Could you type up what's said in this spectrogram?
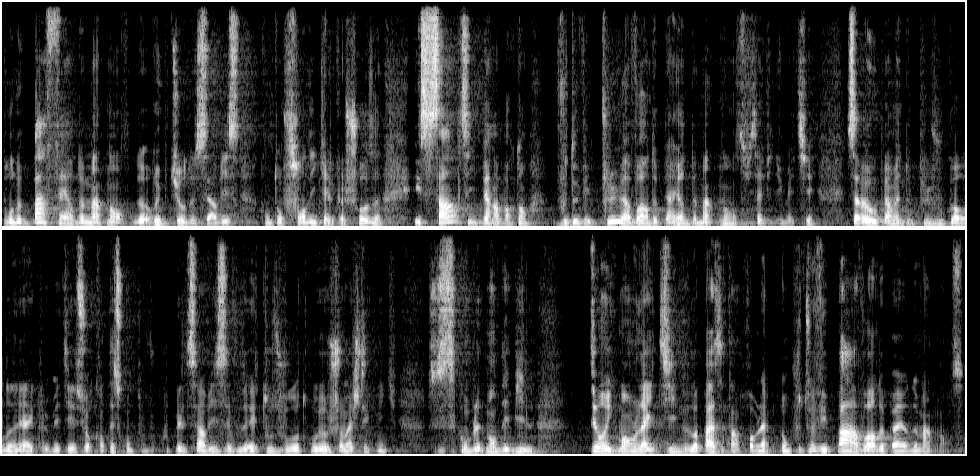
pour ne pas faire de maintenance, de rupture de service quand on fournit quelque chose. Et ça, c'est hyper important. Vous ne devez plus avoir de période de maintenance vis-à-vis du métier. Ça va vous permettre de plus vous coordonner avec le métier sur quand est-ce qu'on peut vous couper le service et vous allez tous vous retrouver au chômage technique. C'est complètement débile. Théoriquement, l'IT ne doit pas être un problème. Donc, vous ne devez pas avoir de période de maintenance.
